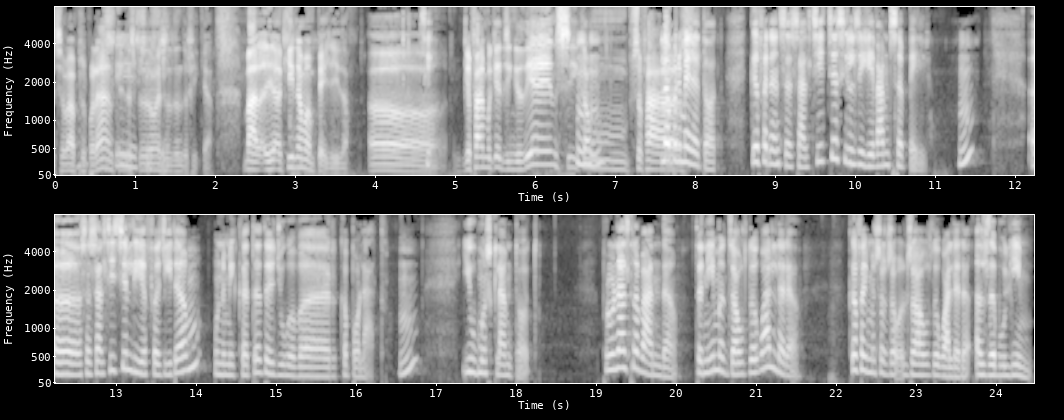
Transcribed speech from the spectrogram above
I se va preparant Sí, i després sí, només sí. se'ls hem de ficar. Val, i aquí anem amb pell, idò. Uh, Sí. Agafam aquests ingredients i com Mhm. se fa... Lo primer de tot, que farem les salsitxes i els hi llevam la pell. Mm? Uh, la salsitxa li afegirem una miqueta de jugaver capolat mm? i ho mesclam tot. Per una altra banda, tenim els ous de guàtlera. Què fem amb els, ous de guàtlera? Els abullim.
